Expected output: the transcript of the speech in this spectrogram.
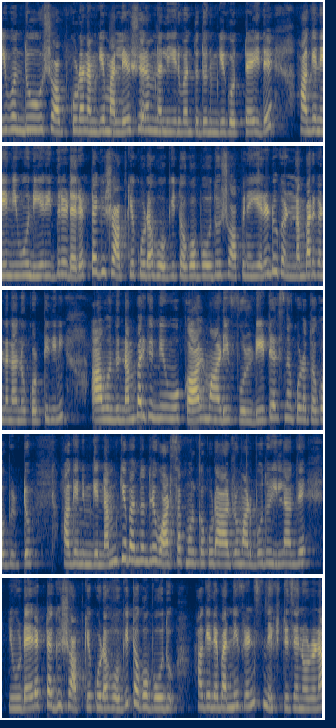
ಈ ಒಂದು ಶಾಪ್ ಕೂಡ ನಮಗೆ ಮಲ್ಲೇಶ್ವರಂನಲ್ಲಿ ಇರುವಂಥದ್ದು ನಿಮಗೆ ಗೊತ್ತೇ ಇದೆ. ಹಾಗೆಯೇ ನೀವು ನೀರಿದ್ದರೆ ಡೈರೆಕ್ಟಾಗಿ ಶಾಪ್ಗೆ ಕೂಡ ಹೋಗಿ ತೊಗೋಬೋದು. ಶಾಪಿನ ಎರಡು ಗಂಟೆ ನಂಬರ್ಗಳನ್ನ ನಾನು ಕೊಟ್ಟಿದ್ದೀನಿ. ಆ ಒಂದು ನಂಬರ್ಗೆ ನೀವು ಕಾಲ್ ಮಾಡಿ ಫುಲ್ ಡೀಟೇಲ್ಸ್ನ ಕೂಡ ತೊಗೊಬಿಟ್ಟು ಹಾಗೆ ನಿಮಗೆ ನಂಬಿಕೆ ಬಂದಂದರೆ ವಾಟ್ಸಪ್ ಮೂಲಕ ಕೂಡ ಆರ್ಡ್ರ್ ಮಾಡ್ಬೋದು. ಇಲ್ಲಾಂದರೆ ನೀವು ಡೈರೆಕ್ಟಾಗಿ ಶಾಪ್ಗೆ ಕೂಡ ಹೋಗಿ ತಗೋಬೋದು. ಹಾಗೆಯೇ ಬನ್ನಿ ಫ್ರೆಂಡ್ಸ್ ನೆಕ್ಸ್ಟ್ ಡಿಸೈನ್ ನೋಡೋಣ.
